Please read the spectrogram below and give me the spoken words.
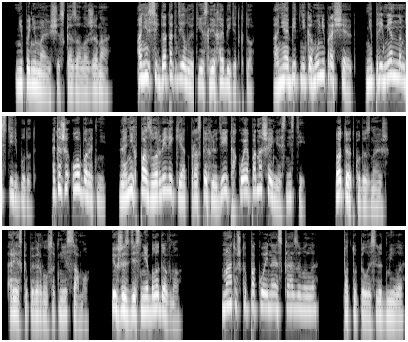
— непонимающе сказала жена. — Они всегда так делают, если их обидит кто. Они обид никому не прощают, непременно мстить будут. Это же оборотни. Для них позор великий от простых людей такое поношение снести. — А ты откуда знаешь? — резко повернулся к ней Саму. — Их же здесь не было давно. — Матушка покойная сказывала, — потупилась Людмила.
